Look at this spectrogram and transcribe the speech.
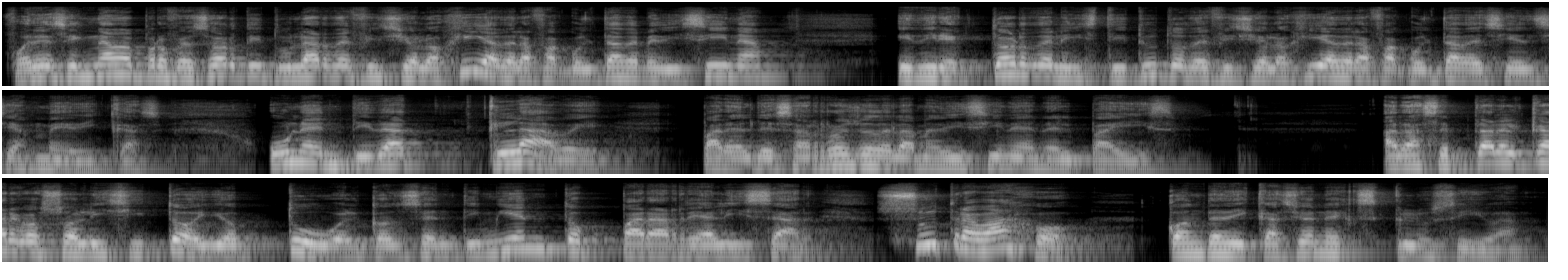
Fue designado profesor titular de Fisiología de la Facultad de Medicina y director del Instituto de Fisiología de la Facultad de Ciencias Médicas, una entidad clave para el desarrollo de la medicina en el país. Al aceptar el cargo solicitó y obtuvo el consentimiento para realizar su trabajo con dedicación exclusiva.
